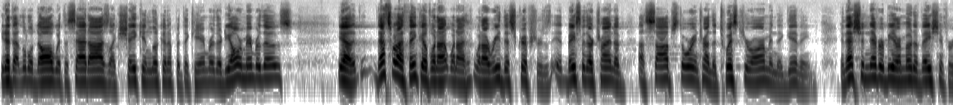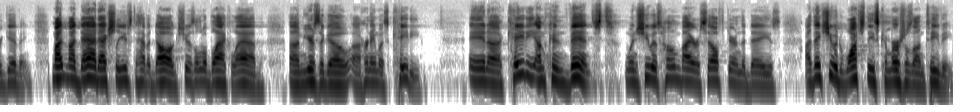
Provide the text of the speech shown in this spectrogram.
you had that little dog with the sad eyes, like shaking, looking up at the camera. There, do y'all remember those? Yeah, that's what I think of when I when I when I read the scriptures. It, basically, they're trying to a sob story and trying to twist your arm into giving. And that should never be our motivation for giving. My, my dad actually used to have a dog. She was a little black lab um, years ago. Uh, her name was Katie. And uh, Katie, I'm convinced, when she was home by herself during the days, I think she would watch these commercials on TV.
